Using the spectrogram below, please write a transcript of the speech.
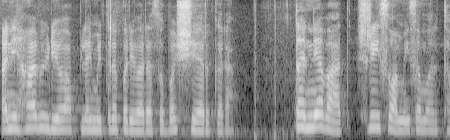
आणि हा व्हिडिओ आपल्या मित्रपरिवारासोबत शेअर करा. धन्यवाद. श्री स्वामी समर्थ.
